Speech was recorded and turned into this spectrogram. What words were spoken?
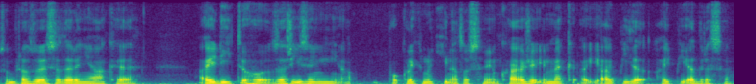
Zobrazuje se tady nějaké ID toho zařízení a po kliknutí na to se mi ukáže i MAC a i IP, IP adresa.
